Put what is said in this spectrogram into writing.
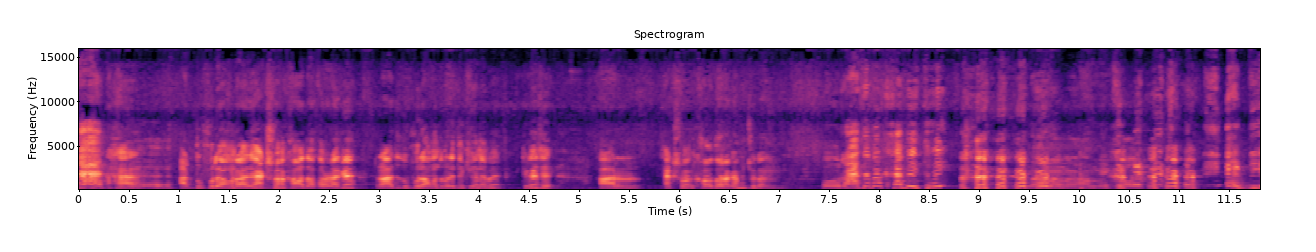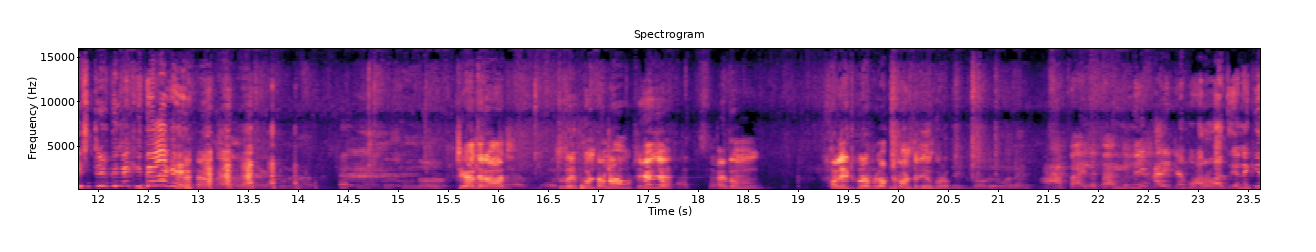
রাত হ্যাঁ আর দুপুরে আমরা একসঙ্গে খাওয়া দাওয়া করার আগে রাজ দুপুরে আমাদের বাড়িতে খেয়ে নেবে ঠিক আছে? আর একসঙ্গে খাওয়া দাওয়ার আগে আমি চলে আসব। ও রাত আবার খাবি তুই? না না না আমি খাওয়া এই বৃষ্টির দিনে খিদে লাগে? না, না, একদম না। খুব সুন্দর। ঠিক আছে রাজ তুমি ফোনটা নাও ঠিক আছে? আচ্ছা। একদম সলিড করে ব্লগটা কন্টিনিউ করো। মানে। আর তাইলে তার জন্যই হাড়িটা বড় আজকে নাকি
